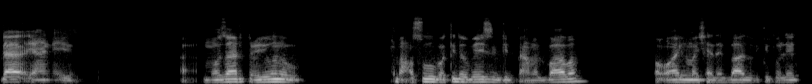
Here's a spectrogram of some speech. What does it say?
ده يعني موزارت عيونه معصوبة كده وبيعزف قدام البابا. طوال المشهد اللي بعده بيجيبوا لك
